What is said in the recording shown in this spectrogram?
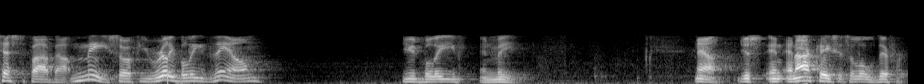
testify about me. So if you really believe them, you'd believe in me. Now, just in, in our case, it's a little different.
